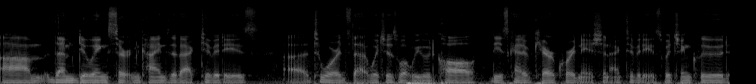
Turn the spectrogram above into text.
um, them doing certain kinds of activities uh, towards that, which is what we would call these kind of care coordination activities, which include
